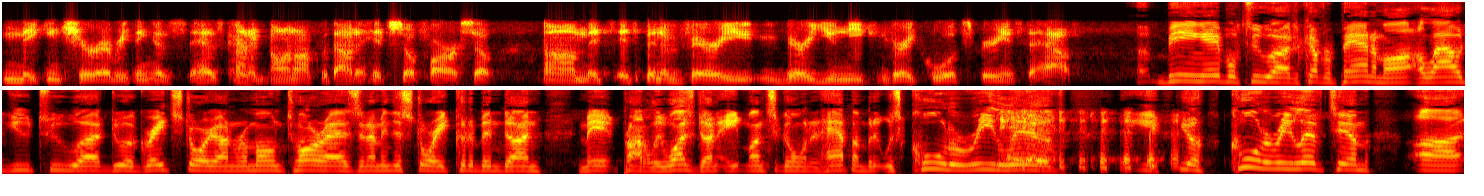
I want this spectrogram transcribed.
making sure everything has, has kind of gone off without a hitch so far. So um, it's, it's been a very, very unique and very cool experience to have being able to uh, to cover Panama allowed you to uh, do a great story on Ramon Torres, and I mean this story could have been done, may it probably was done eight months ago when it happened, but it was cool to relive, you, you, know, cool to relive Tim. Uh,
